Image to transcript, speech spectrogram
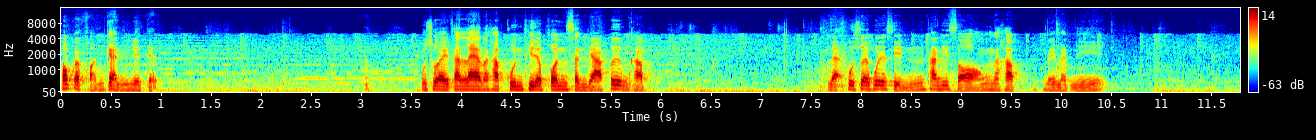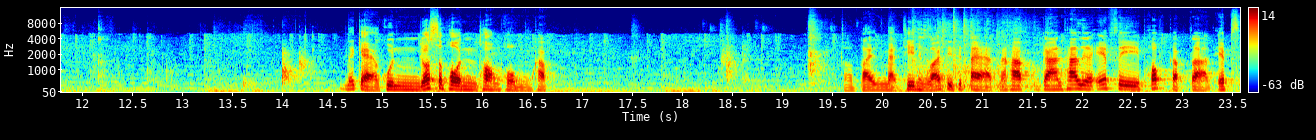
พบกับขอนแก่นยูไนเต็ดผู้ช่วยท่านแรกนะครับ คุณธีรพลสัญญาปลื้มครับ และผู้ช่วยผู้ตัดสินท่านที่ 2 นะครับ ในแมตช์นี้ ได้แก่คุณยศพลทองพรมครับ ต่อไปแมตช์ที่ 148 นะครับ การท่าเรือ FC พบกับตราด FC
